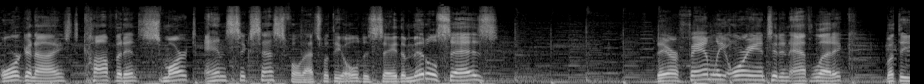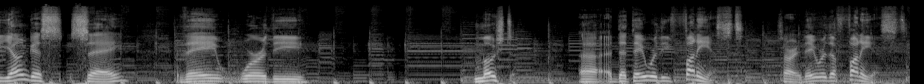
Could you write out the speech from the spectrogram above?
organized, confident, smart, and successful. That's what the oldest say. The middle says they are family oriented and athletic, but the youngest say they were the most, uh, that they were the funniest. Sorry, they were the funniest.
